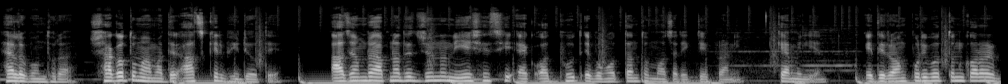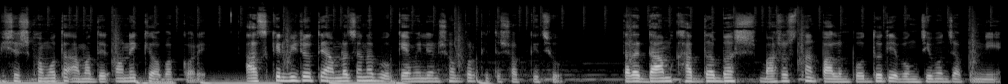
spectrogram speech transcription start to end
হ্যালো বন্ধুরা, স্বাগতম আমাদের আজকের ভিডিওতে। আজ আমরা আপনাদের জন্য নিয়ে এসেছি এক অদ্ভুত এবং অত্যন্ত মজার একটি প্রাণী, ক্যামিলিয়ন। এদের রং পরিবর্তন করার বিশেষ ক্ষমতা আমাদের অনেককে অবাক করে। আজকের ভিডিওতে আমরা জানাব ক্যামিলিয়ন সম্পর্কিত সবকিছু, তাদের দাম, খাদ্যাভ্যাস, বাসস্থান, পালন পদ্ধতি এবং জীবনযাপন নিয়ে।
